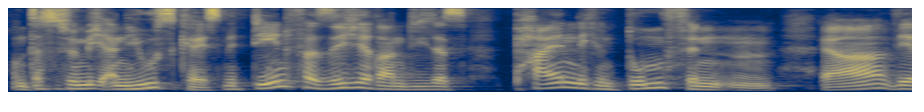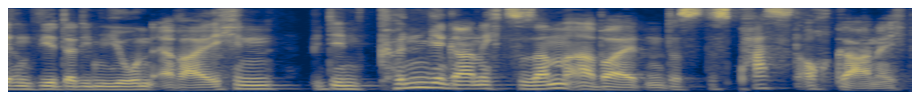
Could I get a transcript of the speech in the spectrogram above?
Und das ist für mich ein Use Case. Mit den Versicherern, die das peinlich und dumm finden, ja, während wir da die Millionen erreichen, mit denen können wir gar nicht zusammenarbeiten. Das, das passt auch gar nicht.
